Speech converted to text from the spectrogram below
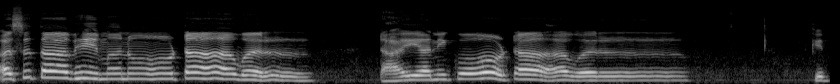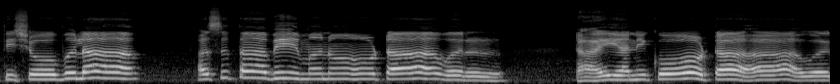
असता भीम नोटावर टाई आणि कोटावर. किती शोभला असता भीम नोटावर टाई आणि कोटावर.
